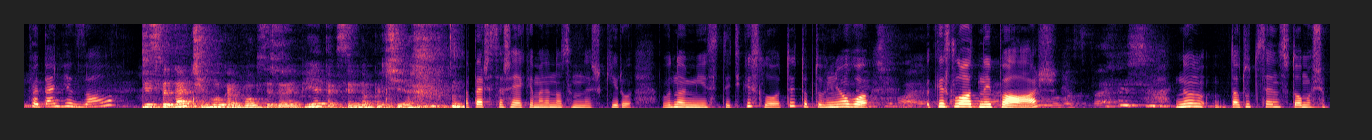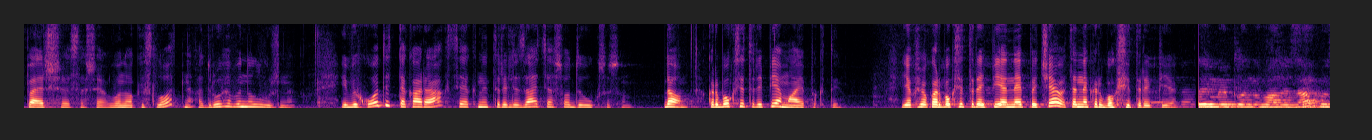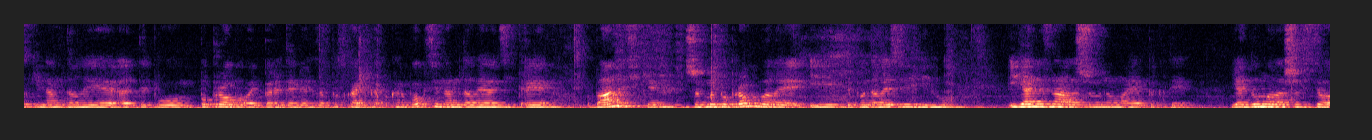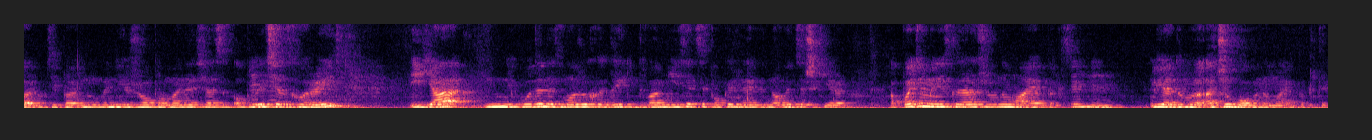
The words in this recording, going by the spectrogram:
Питання з залу? Чи спитати, чого карбокситерапія так сильно пече? Перше саше, яке ми наносимо на шкіру, воно містить кислоти, тобто в нього кислотний pH. Ну та тут сенс в тому, що перше саше воно кислотне, а друге воно лужне. І виходить така реакція, як нейтралізація соди уксусом. Да, карбокситерапія має пекти. Якщо карбокситерапія не пече, це не карбокситерапія. Коли ми планували запуск і нам дали, е, типу, попробувати перед тим, як запускати карбоксі, нам дали оці три баночки, щоб ми попробували і типу дали свій відгук. І я не знала, що воно має пекти. Я думала, що все, типу, ну мені жопа, у мене зараз обличчя згорить, і я нікуди не зможу ходити два місяці, поки не відновиться шкіра. А потім мені сказали, що воно має пекти. І я думаю, а чого воно має пекти?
